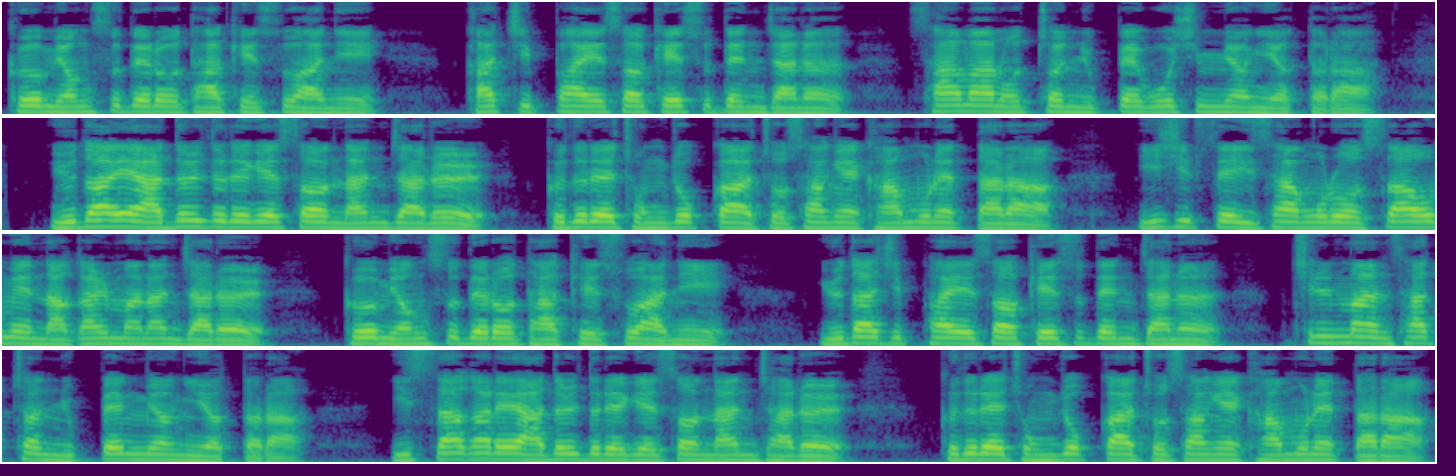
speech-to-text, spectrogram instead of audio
그 명수대로 다 계수하니 각 지파에서 계수된 자는 4만 5,650명이었더라. 유다의 아들들에게서 난 자를 그들의 종족과 조상의 가문에 따라 20세 이상으로 싸움에 나갈 만한 자를 그 명수대로 다 계수하니 유다 지파에서 계수된 자는 7만 4,600명이었더라. 이사갈의 아들들에게서 난 자를 그들의 종족과 조상의 가문에 따라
